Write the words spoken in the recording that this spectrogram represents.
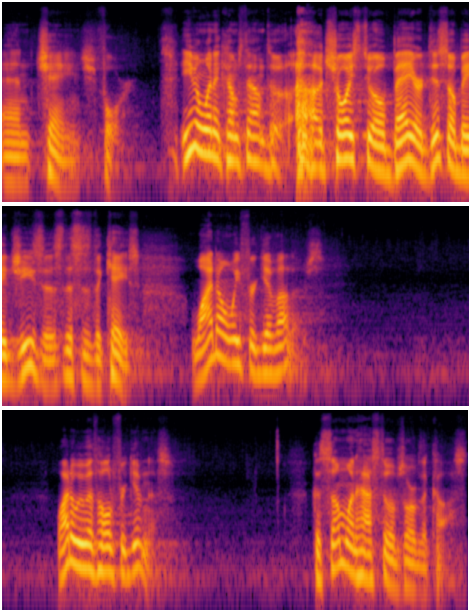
and change for? Even when it comes down to a choice to obey or disobey Jesus, this is the case. Why don't we forgive others? Why do we withhold forgiveness? Because someone has to absorb the cost.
